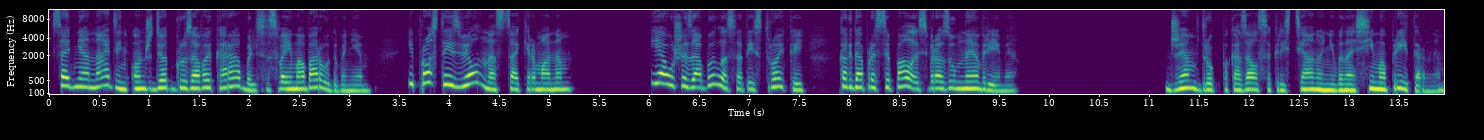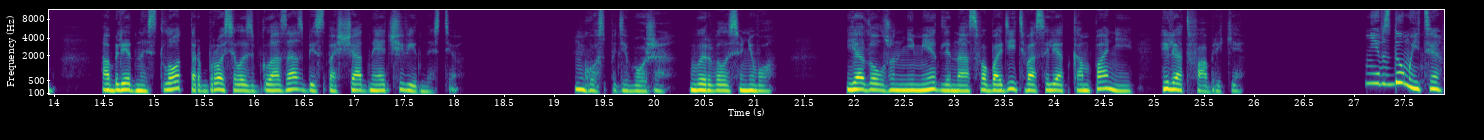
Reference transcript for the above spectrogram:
Со дня на день он ждет грузовой корабль со своим оборудованием и просто извел нас с Акерманом. Я уж и забыла с этой стройкой, когда просыпалась в разумное время. Джем вдруг показался Кристиану невыносимо приторным, а бледность Лоттер бросилась в глаза с беспощадной очевидностью. «Господи боже!» — вырвалось у него. «Я должен немедленно освободить вас или от компании, или от фабрики». «Не вздумайте!»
